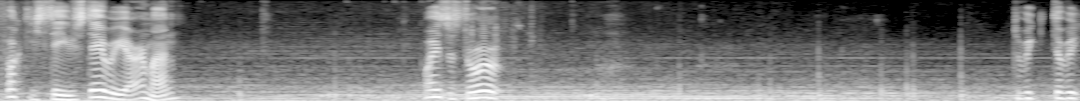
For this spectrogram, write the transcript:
Fuck you, Steve. Stay where you are, man. Why is this door... we... Do we...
